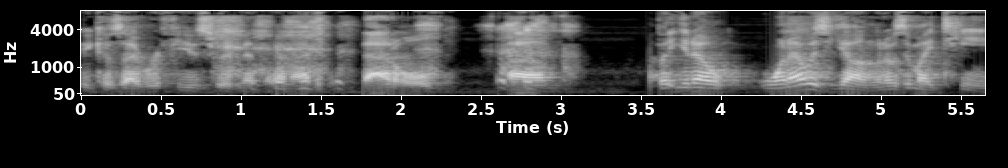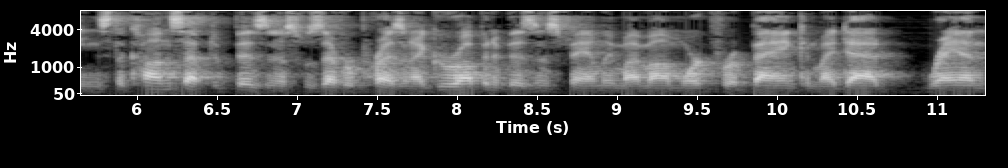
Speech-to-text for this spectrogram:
because i refuse to admit that i'm actually that old um, but you know, when I was young, when I was in my teens, the concept of business was ever present. I grew up in a business family. My mom worked for a bank, and my dad ran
